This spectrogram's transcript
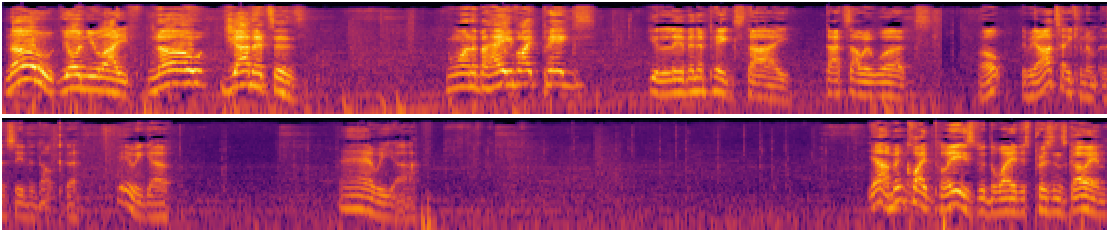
No, your new life. No janitors. You want to behave like pigs? You live in a pigsty. That's how it works. Oh, we are taking them to see the doctor. Here we go. There we are. Yeah, I've been quite pleased with the way this prison's going.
